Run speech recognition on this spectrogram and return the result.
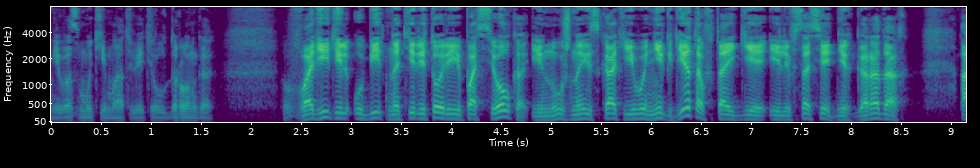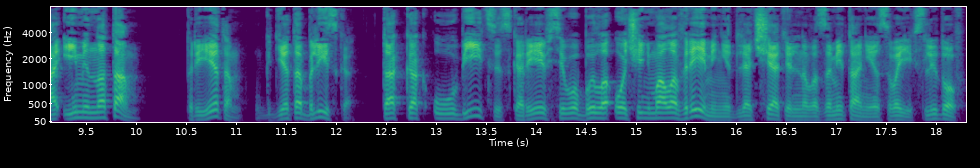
невозмутимо ответил Дронга. Водитель убит на территории поселка, и нужно искать его не где-то в тайге или в соседних городах, а именно там. При этом где-то близко, так как у убийцы, скорее всего, было очень мало времени для тщательного заметания своих следов.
